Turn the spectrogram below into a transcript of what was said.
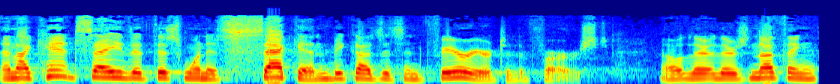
and I can't say that this one is second because it's inferior to the first. No, there, there's nothing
